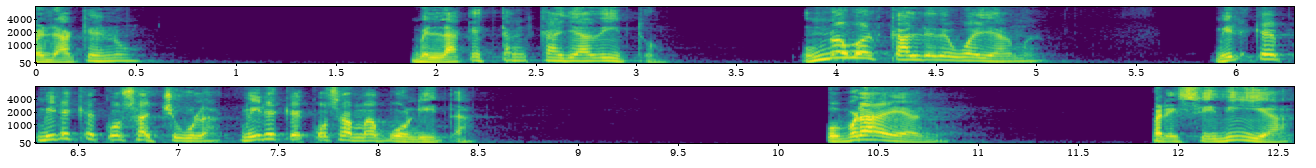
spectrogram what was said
¿Verdad que no? ¿Verdad que están calladitos? Un nuevo alcalde de Guayama. Mire, que, mire qué cosa chula, mire qué cosa más bonita. O'Brien presidía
